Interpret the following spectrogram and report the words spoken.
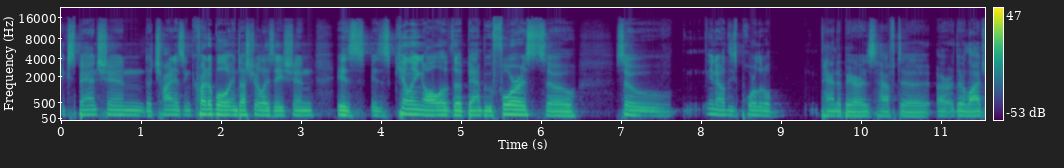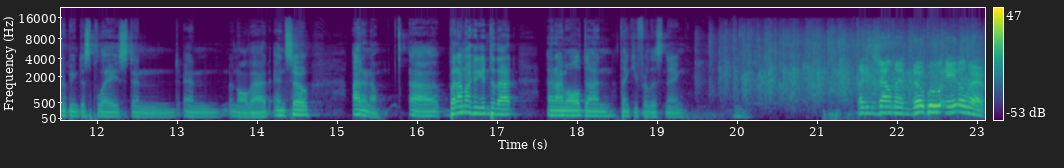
expansion, the China's incredible industrialization is is killing all of the bamboo forests. So, so you know these poor little panda bears have to, or their lives are being displaced and and and all that. And so, I don't know. Uh, but I'm not going to get into that. And I'm all done. Thank you for listening. Ladies and gentlemen, Nobu Adilman.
